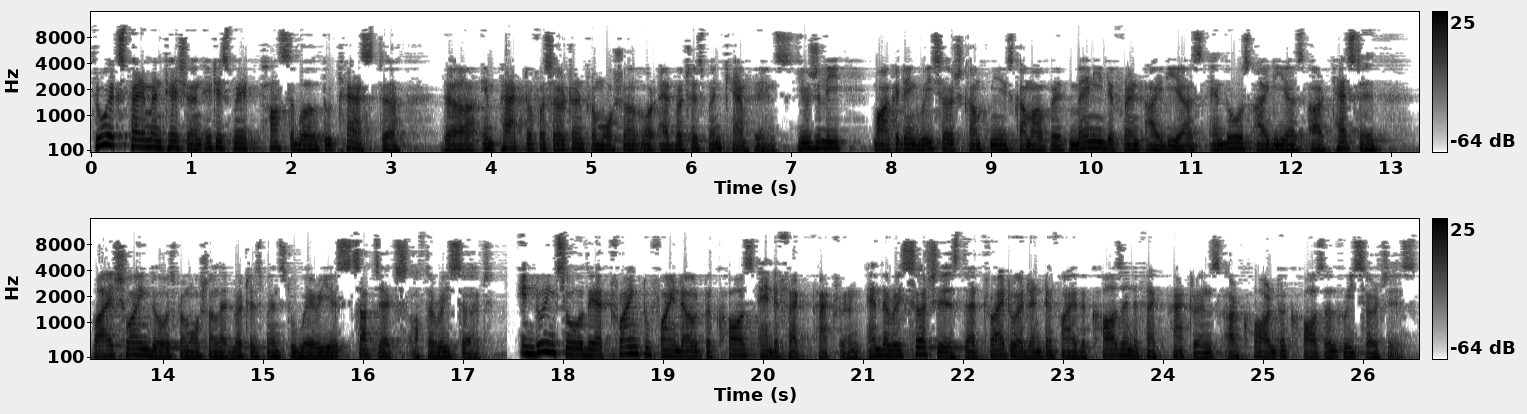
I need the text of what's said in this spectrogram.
Through experimentation, it is made possible to test uh, the impact of a certain promotional or advertisement campaigns. Usually, marketing research companies come up with many different ideas, and those ideas are tested by showing those promotional advertisements to various subjects of the research. In doing so, they are trying to find out the cause and effect pattern, and the researches that try to identify the cause and effect patterns are called the causal researches.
